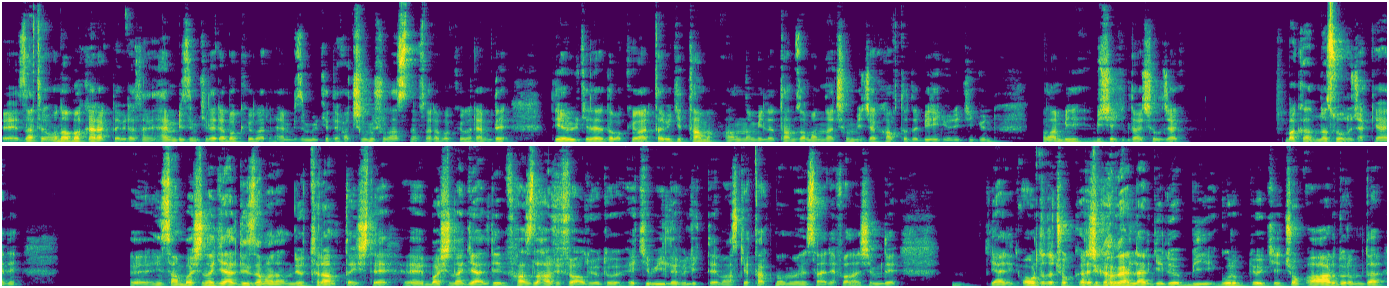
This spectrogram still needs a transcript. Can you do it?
E, zaten ona bakarak da biraz hani hem bizimkilere bakıyorlar hem bizim ülkede açılmış olan sınıflara bakıyorlar hem de diğer ülkelere de bakıyorlar. Tabii ki tam anlamıyla tam zamanla açılmayacak. Haftada bir gün iki gün falan bir, bir şekilde açılacak. Bakalım nasıl olacak yani ee, insan başına geldiği zaman anlıyor. Trump da işte e, başına geldi. Fazla hafife alıyordu ekibiyle birlikte maske takmama vesaire falan. Şimdi yani orada da çok karışık haberler geliyor. Bir grup diyor ki çok ağır durumda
